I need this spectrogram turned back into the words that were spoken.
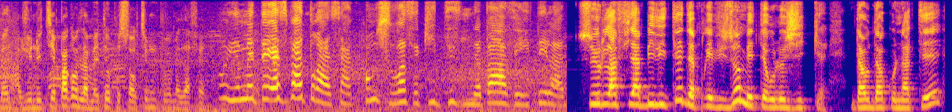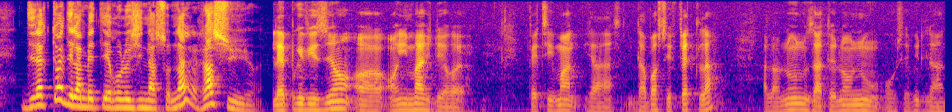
mais je ne tiens pas compte de la météo pour sortir pour mes affaires. Oui, je ne m'intéresse pas trop à ça. Comme souvent, ce qu'ils disent n'est pas la vérité là. Sur la fiabilité des prévisions météorologiques, Daouda Konate, directeur de la météorologie nationale, rassure. Les prévisions euh, ont une marge d'erreur. Effectivement, il y a d'abord ce fait-là. Alors nous, nous attelons, nous, au service de la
